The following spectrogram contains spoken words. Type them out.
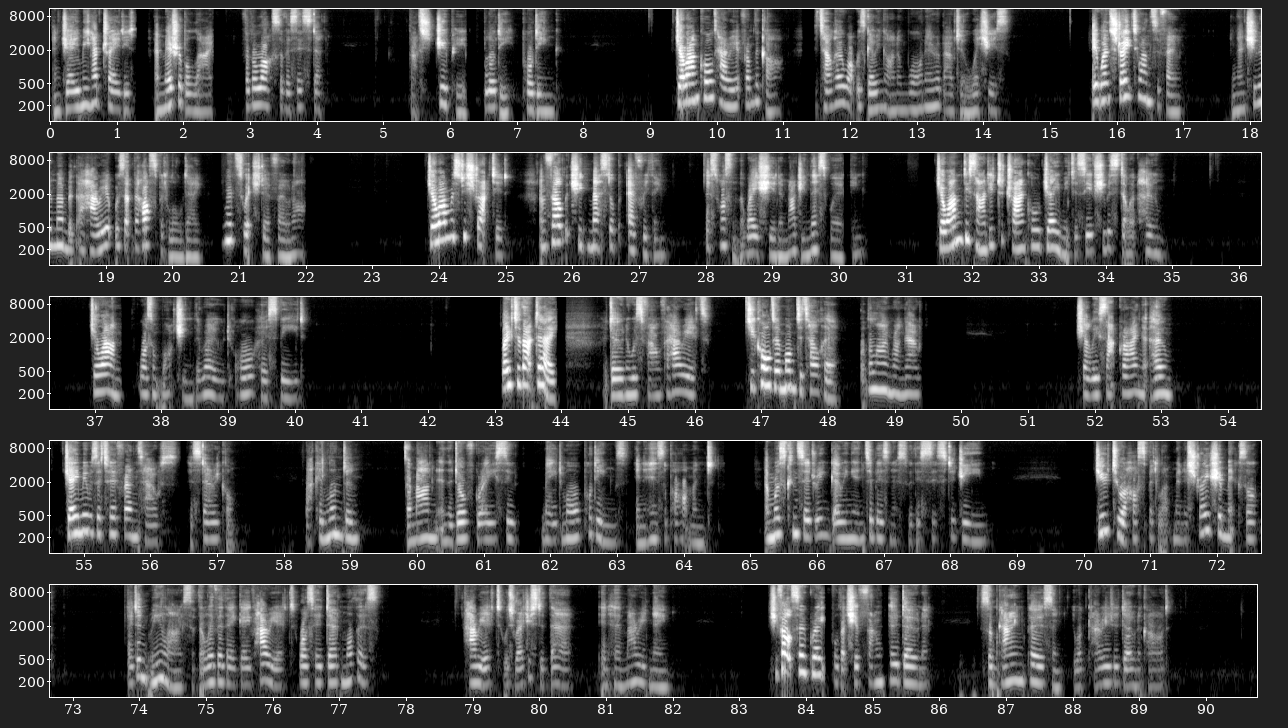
and Jamie had traded a miserable life for the loss of a sister. That stupid, bloody pudding. Joanne called Harriet from the car to tell her what was going on and warn her about her wishes. It went straight to answer phone, and then she remembered that Harriet was at the hospital all day and had switched her phone off. Joanne was distracted and felt that she'd messed up everything. This wasn't the way she had imagined this working. Joanne decided to try and call Jamie to see if she was still at home. Joanne wasn't watching the road or her speed. Later that day, a donor was found for Harriet. She called her mum to tell her, but the line rang out. Shelley sat crying at home. Jamie was at her friend's house, hysterical. Back in London, the man in the dove grey suit made more puddings in his apartment and was considering going into business with his sister Jean. Due to a hospital administration mix up, they didn't realise that the liver they gave Harriet was her dead mother's. Harriet was registered there in her married name. She felt so grateful that she had found her donor, some kind person who had carried a donor card.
